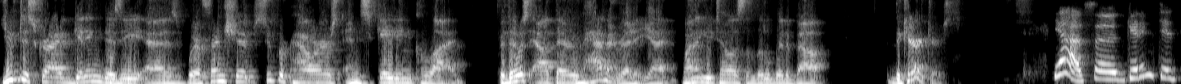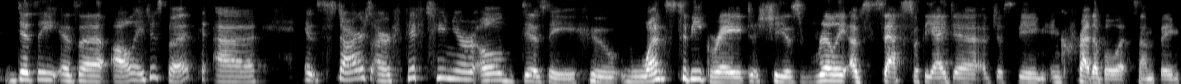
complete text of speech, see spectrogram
You've described Getting Dizzy as where friendship, superpowers, and skating collide. For those out there who haven't read it yet, why don't you tell us a little bit about the characters? Yeah, so Getting Dizzy is a all ages book. Uh, it stars our 15 year old Dizzy, who wants to be great. She is really obsessed with the idea of just being incredible at something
